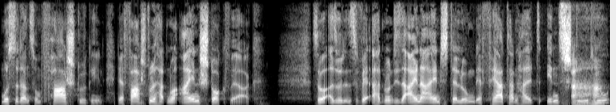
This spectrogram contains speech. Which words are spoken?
musst du dann zum Fahrstuhl gehen. Der Fahrstuhl hat nur ein Stockwerk. So, also es hat nur diese eine Einstellung. Der fährt dann halt ins Studio.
